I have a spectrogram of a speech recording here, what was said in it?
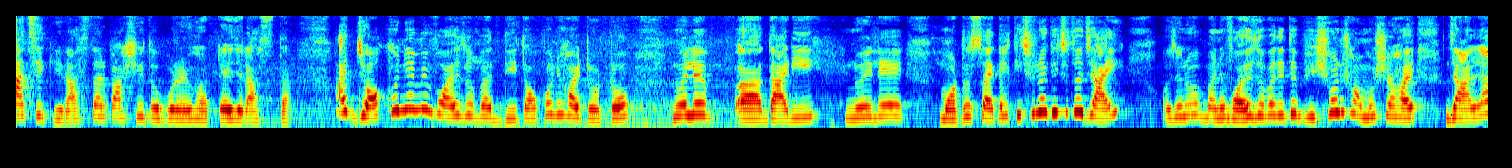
কাছে কি? রাস্তার পাশেই তো ওপরের ঘরটা, এই যে রাস্তা। আর যখনই আমি ভয়েস ওভার দিই, তখনই হয় টোটো, নইলে গাড়ি, নইলে মোটর সাইকেল কিছু না কিছু তো যাই। ওই জন্য মানে ভয়েস ওভার দিতে ভীষণ সমস্যা হয়। জানলা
